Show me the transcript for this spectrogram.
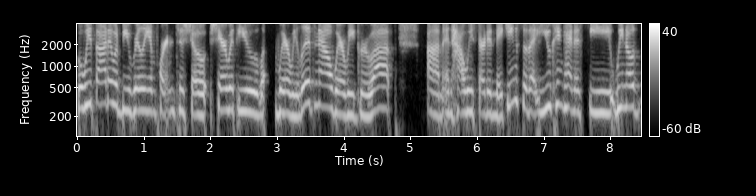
But we thought it would be really important to show share with you where we live now, where we grew up, um, and how we started making so that you can kind of see we know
